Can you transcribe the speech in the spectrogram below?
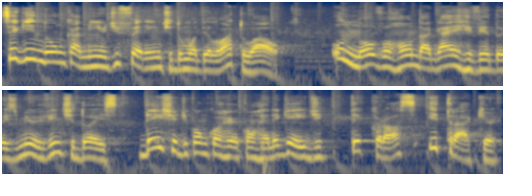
Seguindo um caminho diferente do modelo atual, o novo Honda HRV 2022 deixa de concorrer com Renegade, T-Cross e Tracker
